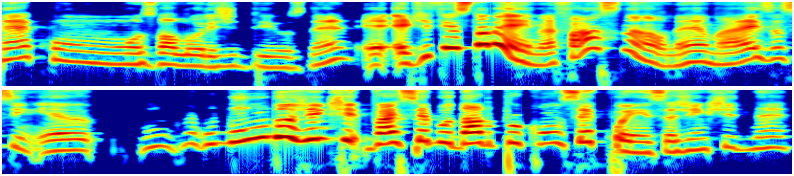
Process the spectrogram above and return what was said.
né, com os valores de Deus, né? É, é, difícil também, não é fácil não, né? Mas assim, é, o mundo a gente vai ser mudado por consequência. A gente, né?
